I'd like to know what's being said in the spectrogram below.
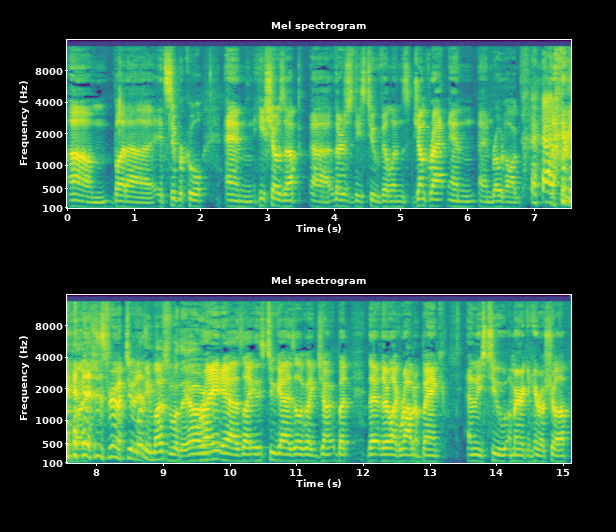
Um, but uh, it's super cool. And he shows up. Uh, there's these two villains, Junkrat and and Roadhog. Pretty much. this is pretty much what it is. Pretty much what they are. Right? Yeah, it's like these two guys that look like junk, but they're, they're like robbing a bank. And these two American heroes show up.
